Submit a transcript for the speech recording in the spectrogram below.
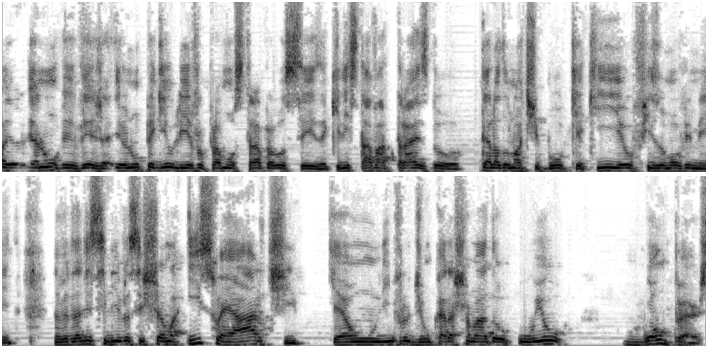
Eu, eu não, eu, veja, eu não peguei o livro para mostrar para vocês, é que ele estava atrás do tela do notebook aqui e eu fiz o movimento. Na verdade, esse livro se chama Isso é Arte, que é um livro de um cara chamado Will Gompers,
